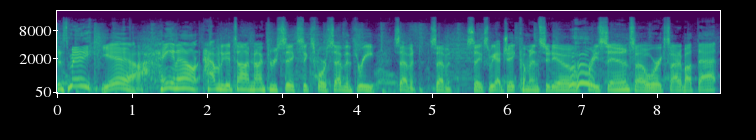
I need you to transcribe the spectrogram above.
It's me. Yeah, hanging out, having a good time. 936-647-3776. We got Jake coming in the studio pretty soon, so we're excited about that.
